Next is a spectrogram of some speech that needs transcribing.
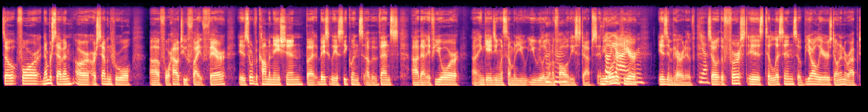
So for number seven, our, our seventh rule uh, for how to fight fair is sort of a combination, but basically a sequence of events uh, that if you're uh, engaging with somebody, you, you really want to follow these steps. And the Oh, order yeah, here. Is imperative. Yeah. So the first is to listen. So be all ears, don't interrupt.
